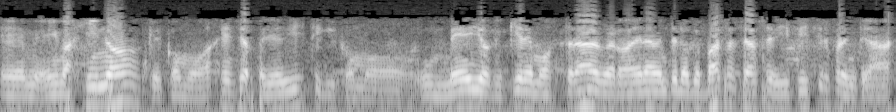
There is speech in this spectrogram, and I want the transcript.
eh, me imagino que como agencia periodística y como un medio que quiere mostrar verdaderamente lo que pasa, se hace difícil frente a,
